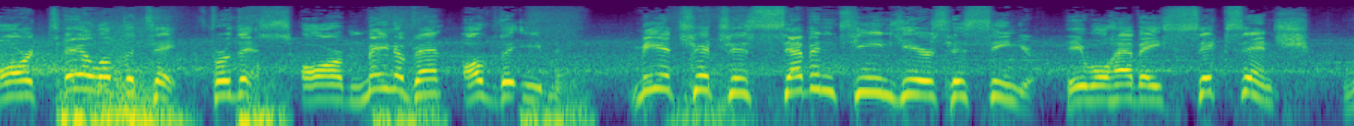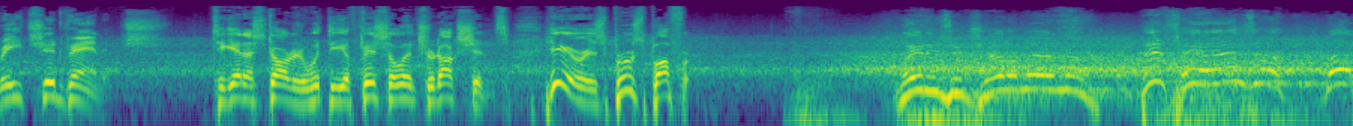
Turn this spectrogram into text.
Our tale of the tape for this, our main event of the evening. Miocic is 17 years his senior. He will have a six-inch reach advantage. To get us started with the official introductions, here is Bruce Buffer. Ladies and gentlemen, this is the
